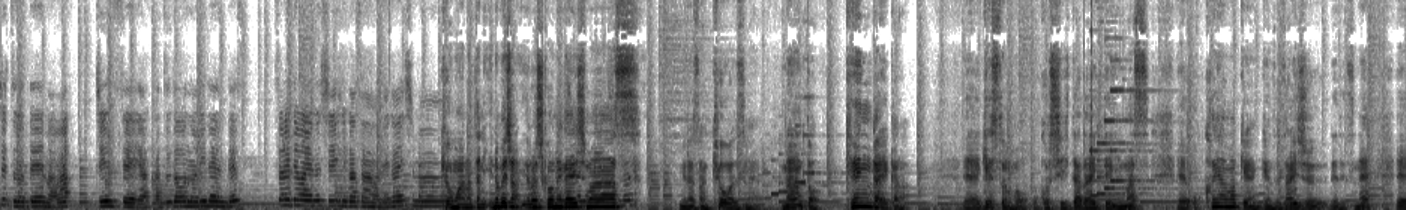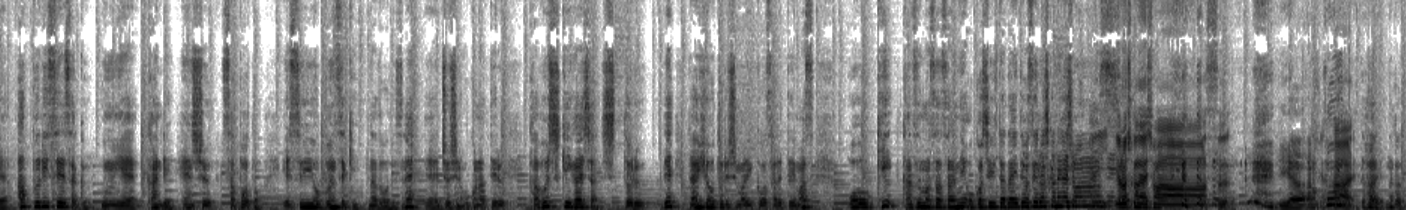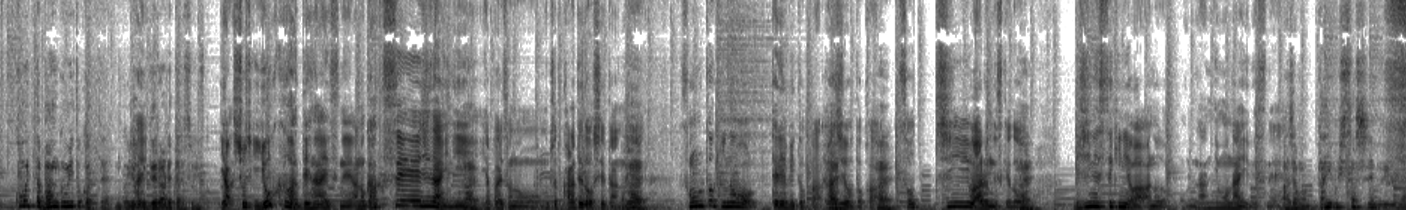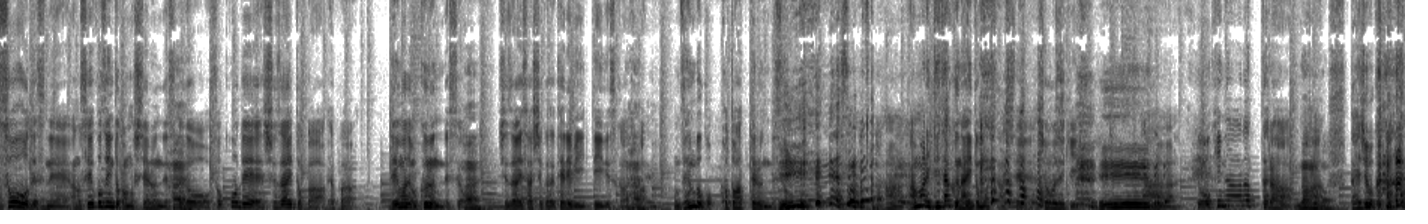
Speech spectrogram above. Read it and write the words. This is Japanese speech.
日のテーマは人生や活動の理念です。それでは NC 比嘉さんお願いします。今日もあなたにイノベーションよろしくお願いします。皆さん今日はですねなんと県外からえー、ゲストの方お越しいただいています、えー、岡山県現在在住でですね、えー、アプリ制作運営管理編集サポート SEO 分析などをですね、えー、中心に行っている株式会社シットルで代表取締役をされています大木和正さんにお越しいただいてます。よろしくお願いします、はい、よろしくお願いします。いやあのこういはい、はい、なんかこういった番組とかってなんかよく出られたりするんですか、はい、いや正直よくは出ないですね。あの学生時代にやっぱりそのちょっと空手道してたんで、はい、その時のテレビとかラジオとか、そっちはあるんですけど、ビジネス的にはあの何にもないですね。あじゃあもうだいぶ久しぶりなそうですね。あの整骨院とかもしてるんですけど、はい、そこで取材とかやっぱ電話でも来るんですよ、はい、取材させてください。テレビ行っていいですか？とか、はい、もう全部こ断ってるんですよ、えー、そうですか、はい、あんまり出たくないと思ってまして正直。えー、沖縄だったら、まあ、大丈夫かな。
